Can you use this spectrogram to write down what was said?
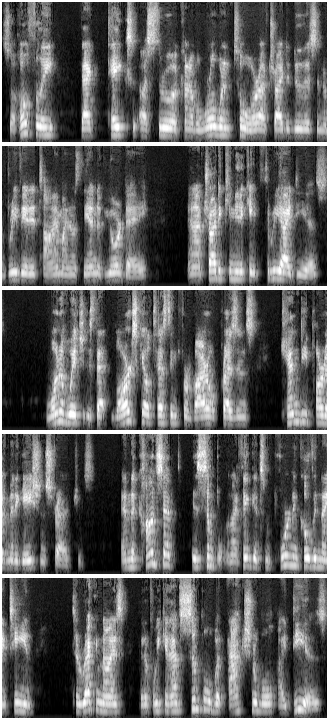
So hopefully that takes us through a kind of a whirlwind tour. I've tried to do this in abbreviated time. I know it's the end of your day. And I've tried to communicate three ideas. One of which is that large-scale testing for viral presence can be part of mitigation strategies. And the concept is simple. And I think it's important in COVID-19 to recognize that if we can have simple but actionable ideas,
